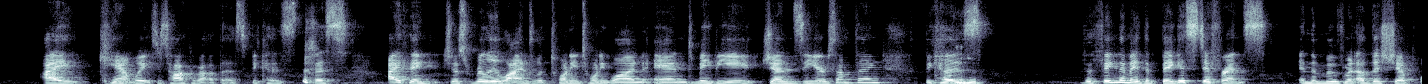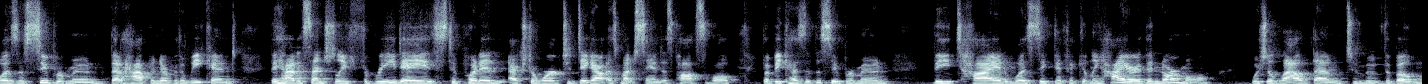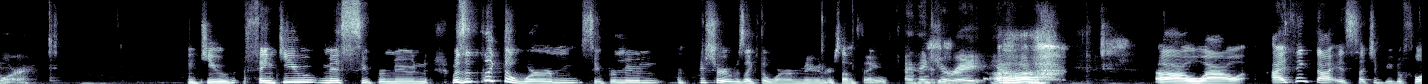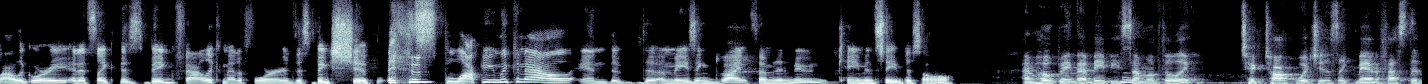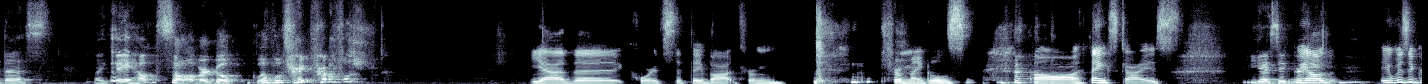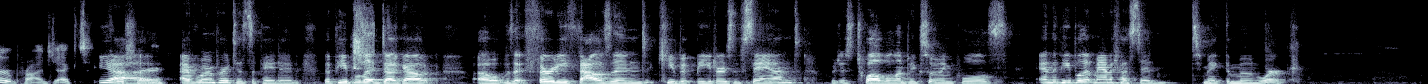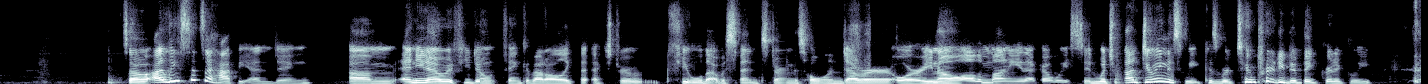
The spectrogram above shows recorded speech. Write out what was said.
I can't wait to talk about this because this, I think, just really aligns with 2021 and maybe Gen Z or something. Because the thing that made the biggest difference in the movement of this ship was a supermoon that happened over the weekend. They had essentially three days to put in extra work to dig out as much sand as possible. But because of the supermoon, the tide was significantly higher than normal, which allowed them to move the boat more. Thank you. Thank you, Miss Supermoon. Was it like the worm supermoon? I'm pretty sure it was like the worm moon or something. I think you're right. Yeah. Uh, oh, wow. I think that is such a beautiful allegory. And it's like this big phallic metaphor. This big ship is blocking the canal, and the, the amazing divine feminine moon came and saved us all. I'm hoping that maybe hmm. some of the like TikTok witches like manifested this. Like they helped solve our glo- global trade problem. Yeah, the quartz that they bought from from Michael's. Aw, thanks guys. You guys did great. We all it was a group project. yeah, sure. everyone participated. The people that dug out, uh, what was it, 30,000 cubic meters of sand, which is 12 Olympic swimming pools, and the people that manifested to make the moon work. So at least it's a happy ending. Um, and you know, if you don't think about all like the extra fuel that was spent during this whole endeavor, or you know, all the money that got wasted, which we're not doing this week because we're too pretty to think critically.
